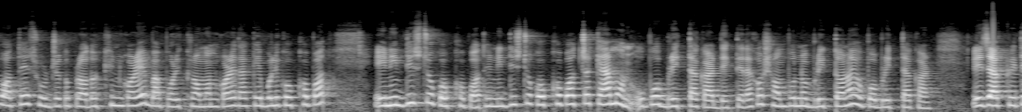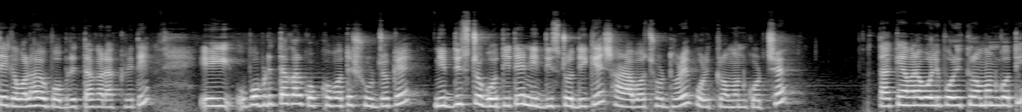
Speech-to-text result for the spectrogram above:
পথে সূর্যকে প্রদক্ষিণ করে বা পরিক্রমণ করে, তাকে বলি কক্ষপথ। এই নির্দিষ্ট কক্ষপথে, নির্দিষ্ট কক্ষপথটা কেমন? উপবৃত্তাকার দেখতে। দেখো, সম্পূর্ণ বৃত্ত নয়, উপবৃত্তাকার। এই যে আকৃতি, একে বলা হয় উপবৃত্তাকার আকৃতি। এই উপবৃত্তাকার কক্ষপথে সূর্যকে নির্দিষ্ট গতিতে, নির্দিষ্ট দিকে সারা বছর ধরে পরিক্রমণ করছে। তাকে আমরা বলি পরিক্রমণ গতি।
